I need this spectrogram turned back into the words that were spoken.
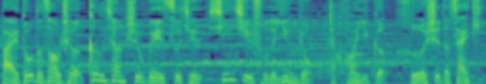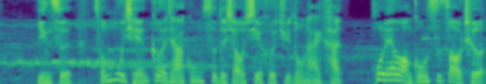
百度的造车更像是为自己新技术的应用找到一个合适的载体。因此，从目前各家公司的消息和举动来看，互联网公司造车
